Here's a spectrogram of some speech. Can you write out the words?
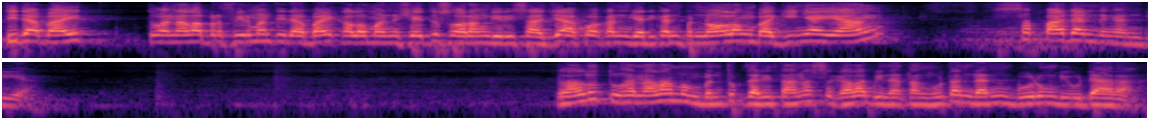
Tidak baik, Tuhan Allah berfirman tidak baik kalau manusia itu seorang diri saja, aku akan menjadikan penolong baginya yang sepadan dengan dia. Lalu Tuhan Allah membentuk dari tanah segala binatang hutan dan burung di udara.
